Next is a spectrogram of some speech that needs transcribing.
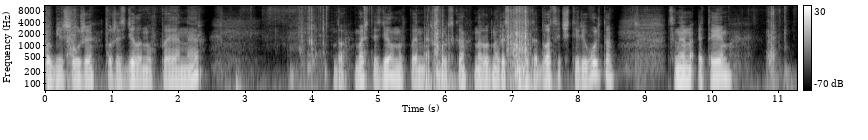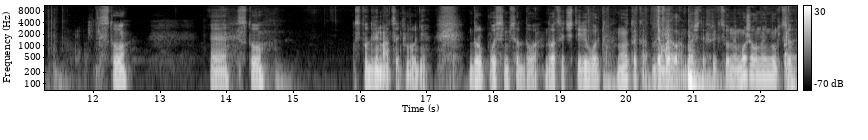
Побільше вже теж зроблено в ПНР. Да, бачите, зроблено в ПНР. Польська Народна Республіка 24 вольта. Це, мабуть, ЕТМ 100, е, 100, 112 вроді. Дроп 82, 24 вольта. Ну, вона така дебела, бачите, фрикціони. Може воно і нульцеве.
